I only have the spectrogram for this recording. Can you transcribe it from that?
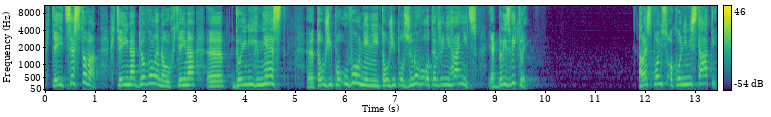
chtějí cestovat, chtějí na dovolenou, chtějí na, e, do jiných měst, e, touží po uvolnění, touží po znovu otevření hranic, jak byli zvykli. Alespoň s okolními státy.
